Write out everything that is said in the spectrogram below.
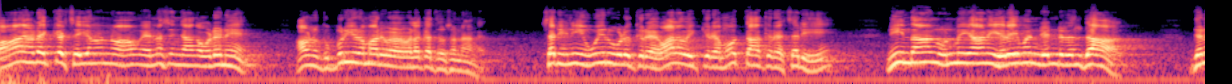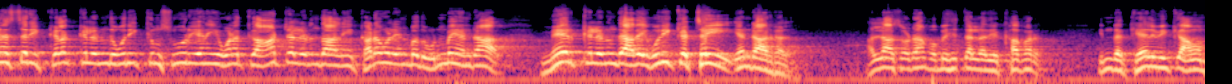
வாயடைக்க செய்யணும்னு அவங்க என்ன செஞ்சாங்க? உடனே அவனுக்கு புரிகிற மாதிரி விளக்கத்தை சொன்னாங்க. சரி நீ உயிர் கொடுக்கிற வாழ வைக்கிற மௌத்தாக்குற சரி நீ தான் உண்மையான இறைவன் என்றிருந்தால் தினசரி கிழக்கிலிருந்து உதிக்கும் சூரியனை உனக்கு ஆற்றல் இருந்தால் நீ கடவுள் என்பது உண்மை என்றால் மேற்கிலிருந்து அதை உதிக்கச் செய் என்றார்கள். அல்லாஹ் சொல்கிறான் பபிஹித்தல்லது கபர். இந்த கேள்விக்கு அவன்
